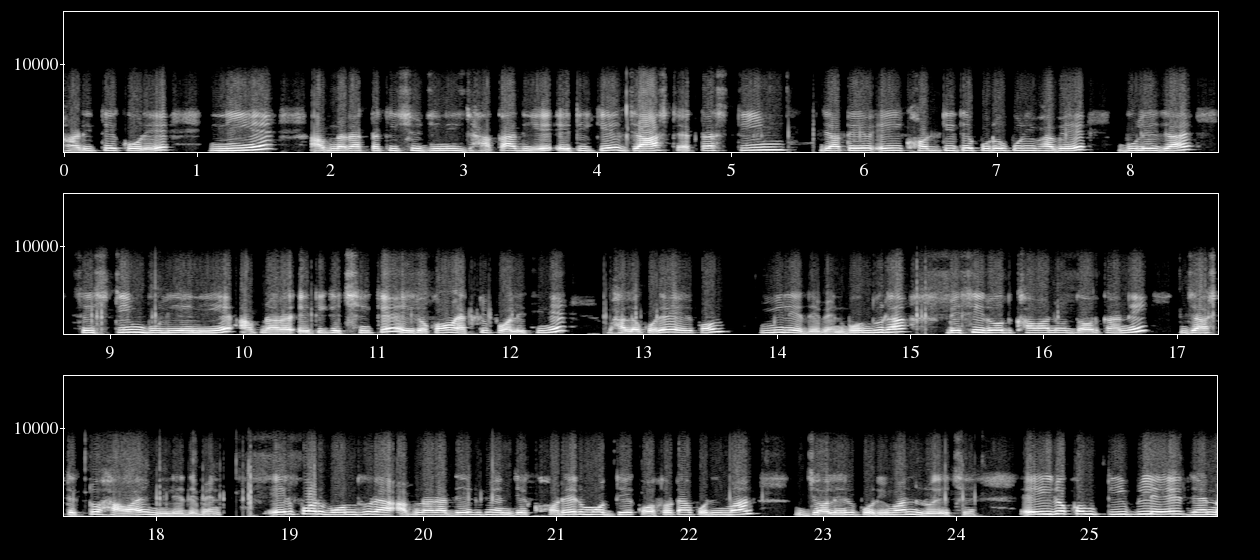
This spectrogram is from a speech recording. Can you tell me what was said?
হাঁড়িতে করে নিয়ে আপনারা একটা কিছু জিনিস ঢাকা দিয়ে এটিকে জাস্ট একটা স্টিম যাতে এই খড়টিতে পুরোপুরি ভাবে বুলে যায়, সেই স্টিম বুলিয়ে নিয়ে আপনারা এটিকে ছেঁকে এইরকম একটি পলিথিনে ভালো করে এরকম মিলে দেবেন। বন্ধুরা, বেশি রোদ খাওয়ানোর দরকার নেই জাস্ট একটু হাওয়ায় মিলে দেবেন। এরপর বন্ধুরা, আপনারা দেখবেন যে খড়ের মধ্যে কতটা পরিমাণ জলের পরিমাণ রয়েছে। এই রকম টিপলে যেন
